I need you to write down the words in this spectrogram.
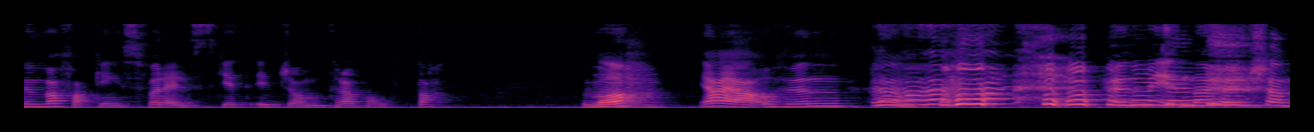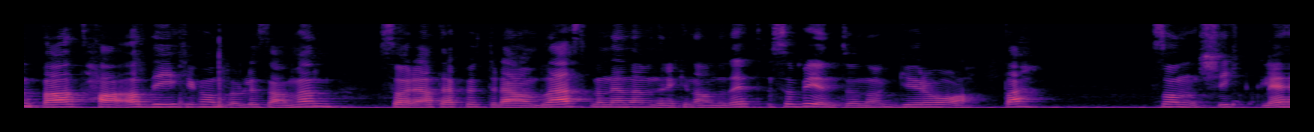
Hun var fuckings forelsket i John Travolta. Hva? Mm. Ja, ja, og hun, hun, hun. Når hun skjønte at, at de ikke kom til å bli sammen Sorry at jeg putter deg on blast, men jeg nevner ikke navnet ditt. Så begynte hun å gråte. Sånn skikkelig.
